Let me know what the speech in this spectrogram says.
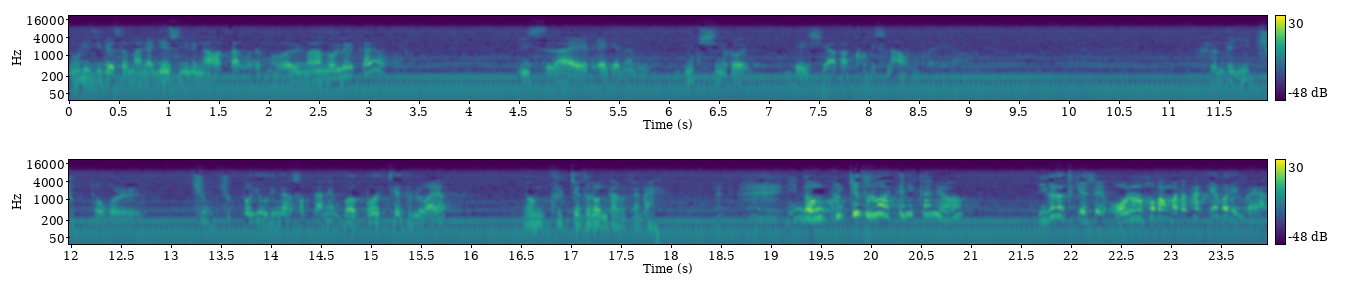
우리 집에서 만약 예수님이 나왔다고 그러면 얼마나 놀랄까요? 이스라엘에게는 육신으로 메시아가 거기서 나온 거예요. 그런데 이 축복을 축, 축복이 우리나라 속단에 뭐, 뭐 어떻게 들러와요? 넝쿨째 들어온다고 그러잖아요. 이 넝쿨째 들어왔다니까요. 이걸 어떻게 했어요? 오는 호박마다 다 깨버린 거야.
